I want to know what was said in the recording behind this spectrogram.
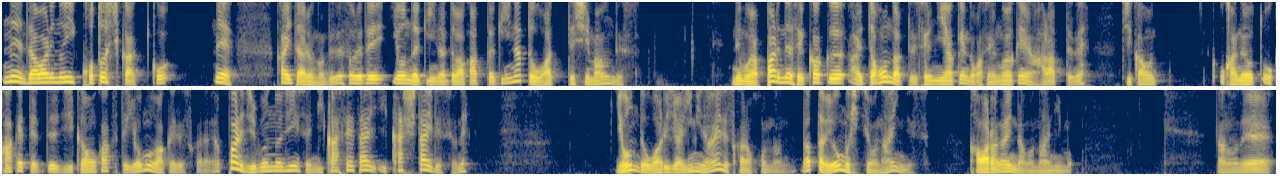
ねざわりのいいことしかこね書いてあるので、ね、それで読んだ気になって分かった気になって終わってしまうんです。でもやっぱりねせっかくああいった本だって1200円とか1500円払ってね時間をお金をかけてで時間をかけて読むわけですからやっぱり自分の人生に生かせたい生かしたいですよね。読んで終わりじゃ意味ないですから本なんだったら読む必要ないんです変わらないんだもん何も。なので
